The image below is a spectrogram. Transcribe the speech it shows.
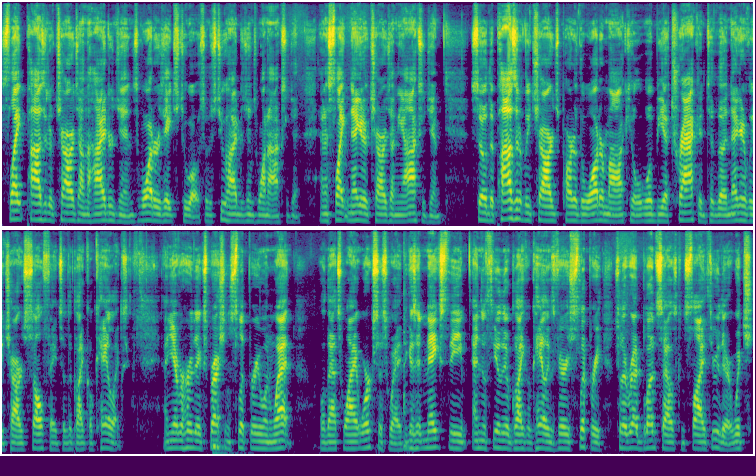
slight positive charge on the hydrogens. Water is H2O, so there's two hydrogens, one oxygen, and a slight negative charge on the oxygen. So the positively charged part of the water molecule will be attracted to the negatively charged sulfates of the glycocalyx. And you ever heard the expression slippery when wet? Well, that's why it works this way, because it makes the endothelial glycocalyx very slippery so the red blood cells can slide through there, which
